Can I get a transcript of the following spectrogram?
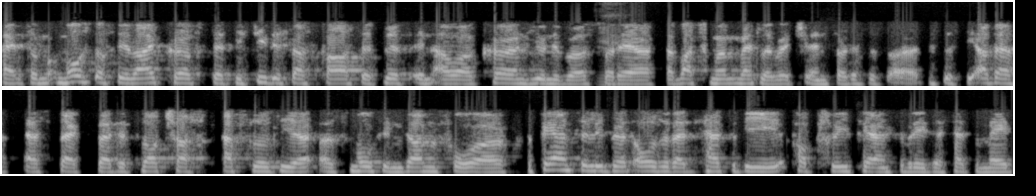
and so most of the light curves that we see these are stars that live in our current universe, yeah. so they are much more metal rich. And so this is uh, this is the other aspect that it's not just absolutely a, a smoking gun for apparently, but also that it had to be pop three parents, somebody that has made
